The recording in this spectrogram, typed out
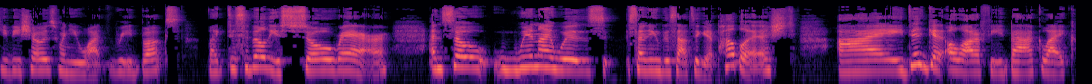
TV shows, when you watch, read books, like disability is so rare. And so when I was sending this out to get published, I did get a lot of feedback like,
